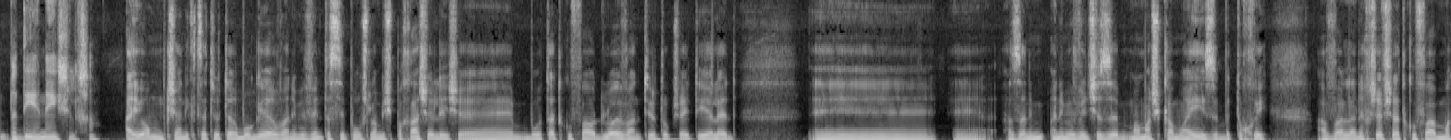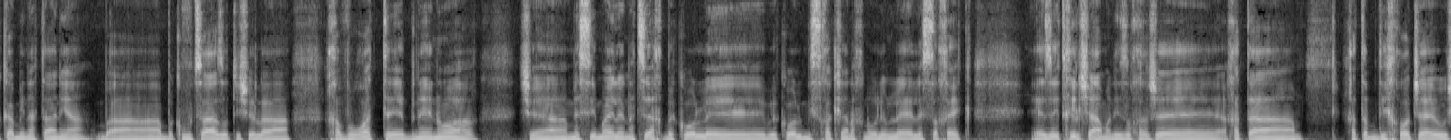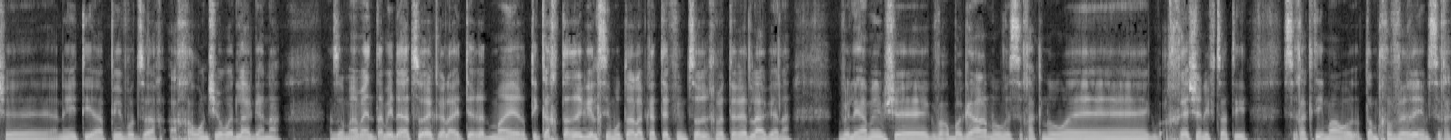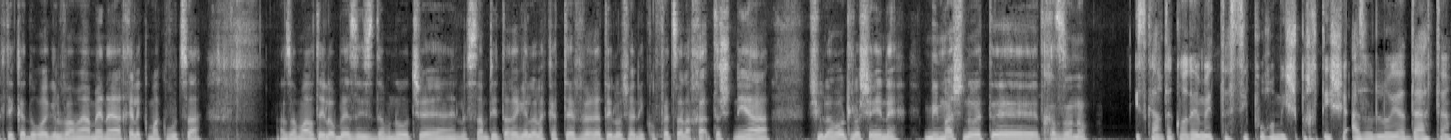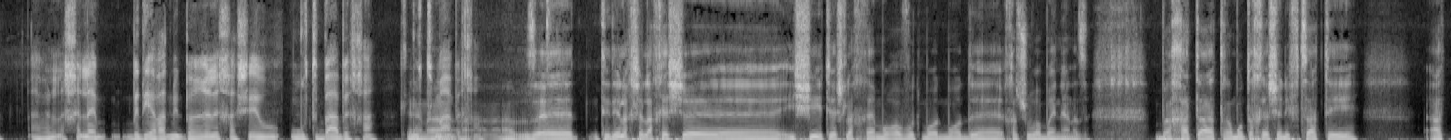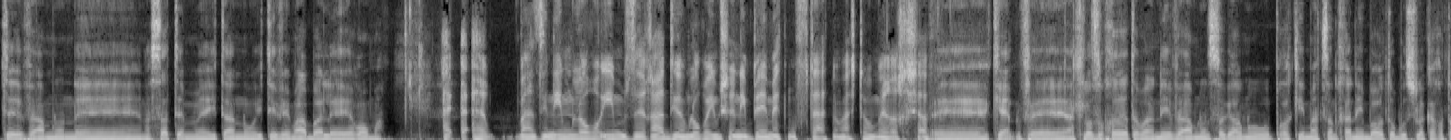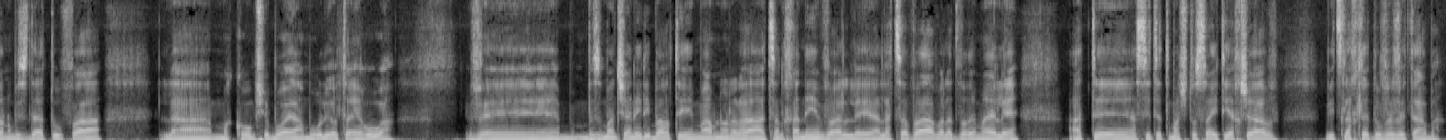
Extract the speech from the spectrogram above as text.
ב-DNA שלך. היום כשאני קצת יותר בוגר ואני מבין את הסיפור של המשפחה שלי, שבאותה תקופה עוד לא הבנתי אותו כשהייתי ילד, אה, אה, אז אני, אני מבין שזה ממש קמאי, זה בתוכי. אבל אני חושב שהתקופה במכבי נתניה, בקבוצה הזאת של החבורת אה, בני נוער, שהמשימה היא לנצח בכל, בכל משחק שאנחנו עולים לשחק, זה התחיל שם. אני זוכר שאחת ה... אחת הבדיחות שהיו, שאני הייתי הפיבוט, זה האחרון שיורד להגנה. אז המאמן תמיד היה צועק עליי, תרד מהר, תיקח את הרגל, שים אותה על הכתף אם צריך ותרד להגנה. ולימים שכבר בגרנו ושיחקנו, אה, אחרי שנפצעתי, שיחקתי עם אותם חברים, שיחקתי כדורגל והמאמן היה חלק מהקבוצה. אז אמרתי לו באיזו הזדמנות ששמתי את הרגל על הכתף והראיתי לו שאני קופץ על אחת השנייה, בשביל להראות לו שהנה, מימשנו את, אה, את חזונו. הזכרת קודם את הסיפור המשפחתי שאז עוד לא ידעת, אבל בדיעבד מתברר לך שהוא מוטבע בך. כן, מוטמע בך. זה, תדעי לך שלך יש אה, אישית, יש לך אה, מעורבות מאוד מאוד אה, חשובה בעניין הזה. באחת ההתרמות אחרי שנפצעתי, את ואמנון נסעתם איתנו, איתי ועם אבא, לרומא. המאזינים לא רואים, זה רדיו, הם לא רואים שאני באמת מופתעת ממה שאתה אומר עכשיו. אה, כן, ואת לא זוכרת, אבל אני ואמנון סגרנו פרקים מהצנחנים באוטובוס שלקח אותנו משדה התעופה למקום שבו היה אמור להיות האירוע. ובזמן שאני דיברתי עם אמנון על הצנחנים ועל על הצבא ועל הדברים האלה, את uh, עשית את מה שאת עושה איתי עכשיו, והצלחת לדובב את אבא.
